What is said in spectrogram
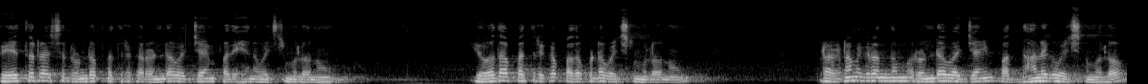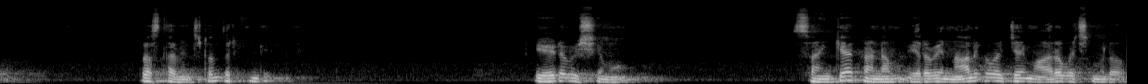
పేతురాశి రెండవ పత్రిక రెండవ అధ్యాయం పదిహేను వచనములోను యోధా పత్రిక పదకొండవ వచనములోను ప్రకటన గ్రంథం రెండవ అధ్యాయం పద్నాలుగవ వచనములో ప్రస్తావించడం జరిగింది. ఏడవ విషయము సంఖ్యాకాండం ఇరవై నాలుగవ అధ్యాయం ఆరో వచనంలో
